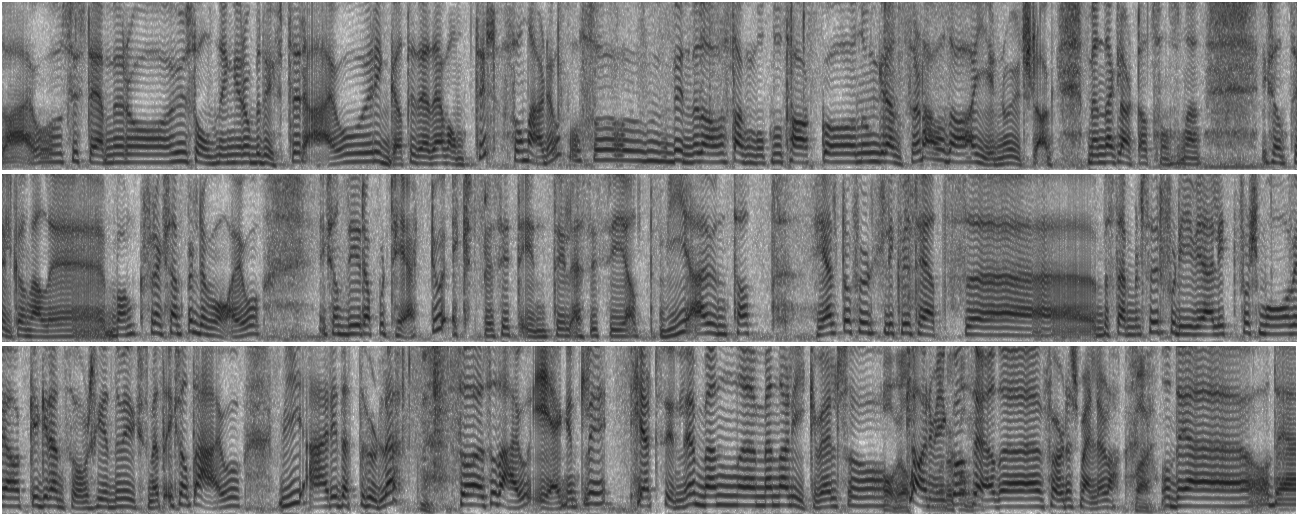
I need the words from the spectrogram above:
det er jo systemer og husholdninger og bedrifter bedrifter er jo rigga til det de er vant til. Sånn er det jo. Og så begynner vi da å stange mot noe tak og noen grenser, da, og da gir det noe utslag. Men det er klart at sånn som den sant, Silicon Valley Bank f.eks., det var jo De rapporterte jo eksplisitt inn til SEC at vi er unntatt helt og fullt likviditetsbestemmelser fordi vi er litt for små og vi har ikke grenseoverskridende virksomhet. Ikke sant? Det er jo, vi er i dette hullet. Så, så det er jo egentlig helt synlig, men, men allikevel så klarer vi ikke å se det før det smeller. Da. Og det, og, det,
